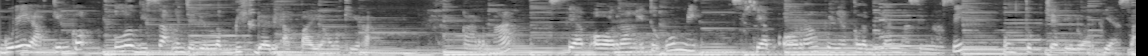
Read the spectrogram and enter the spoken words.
gue yakin kok lo bisa menjadi lebih dari apa yang lo kira. Karena setiap orang itu unik, setiap orang punya kelebihan masing-masing untuk jadi luar biasa.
